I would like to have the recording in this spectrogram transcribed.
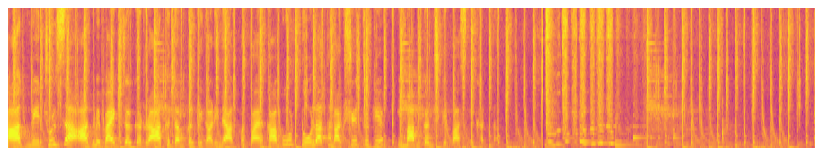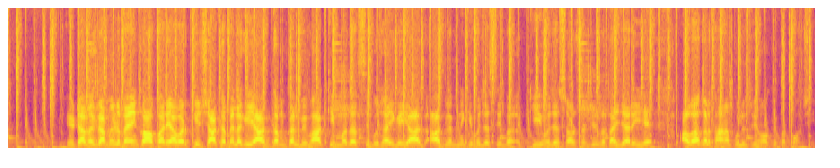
आग में झुलसा, आग में बाइक जलकर राख, दमकल की गाड़ी ने आग पर पाया काबू। टोला थाना क्षेत्र के इमामगंज के पास की घटना। एटा में ग्रामीण बैंक ऑफ़ पर्यावरण की शाखा में लगी आग। दमकल विभाग की मदद से बुझाई गई आग। आग लगने की वजह से की वजह शॉर्ट सर्किट बताई जा रही है। अवागढ़ थाना पुलिस भी मौके पर पहुँची।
